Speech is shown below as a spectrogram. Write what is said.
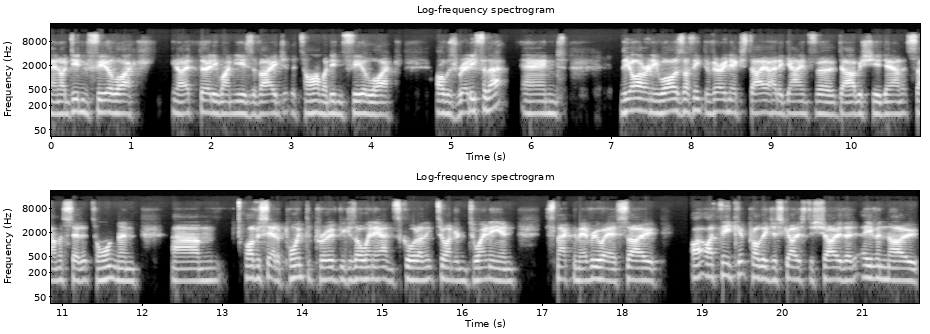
and i didn't feel like you know at 31 years of age at the time i didn't feel like i was ready for that and the irony was i think the very next day i had a game for derbyshire down at somerset at taunton and um, obviously had a point to prove because i went out and scored i think 220 and smacked them everywhere so I, I think it probably just goes to show that even though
